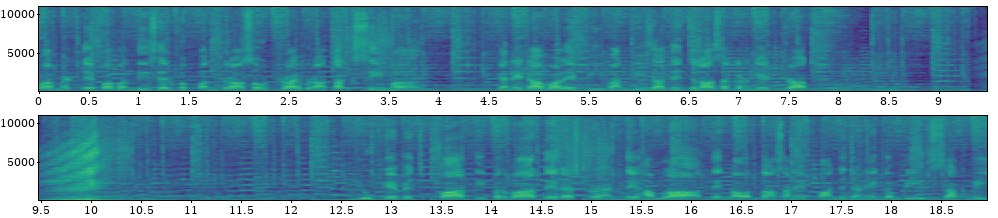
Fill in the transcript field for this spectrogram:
ਪਰਮਿਟ ਤੇ ਪਾਬੰਦੀ ਸਿਰਫ 1500 ਡਰਾਈਵਰਾਂ ਤੱਕ ਸੀਮਤ। ਕੈਨੇਡਾ ਵਾਲੇ B1 ਵੀਜ਼ਾ ਤੇ ਚਲਾ ਸਕਣਗੇ ਟਰੱਕ। ਯੂਕੇ ਵਿੱਚ ਭਾਰਤੀ ਪਰਿਵਾਰ ਦੇ ਰੈਸਟੋਰੈਂਟ ਤੇ ਹਮਲਾ ਤੇ ਔਰਤਾਂ ਸਣੇ 5 ਜਣੇ ਗੰਭੀਰ ਜ਼ਖਮੀ।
